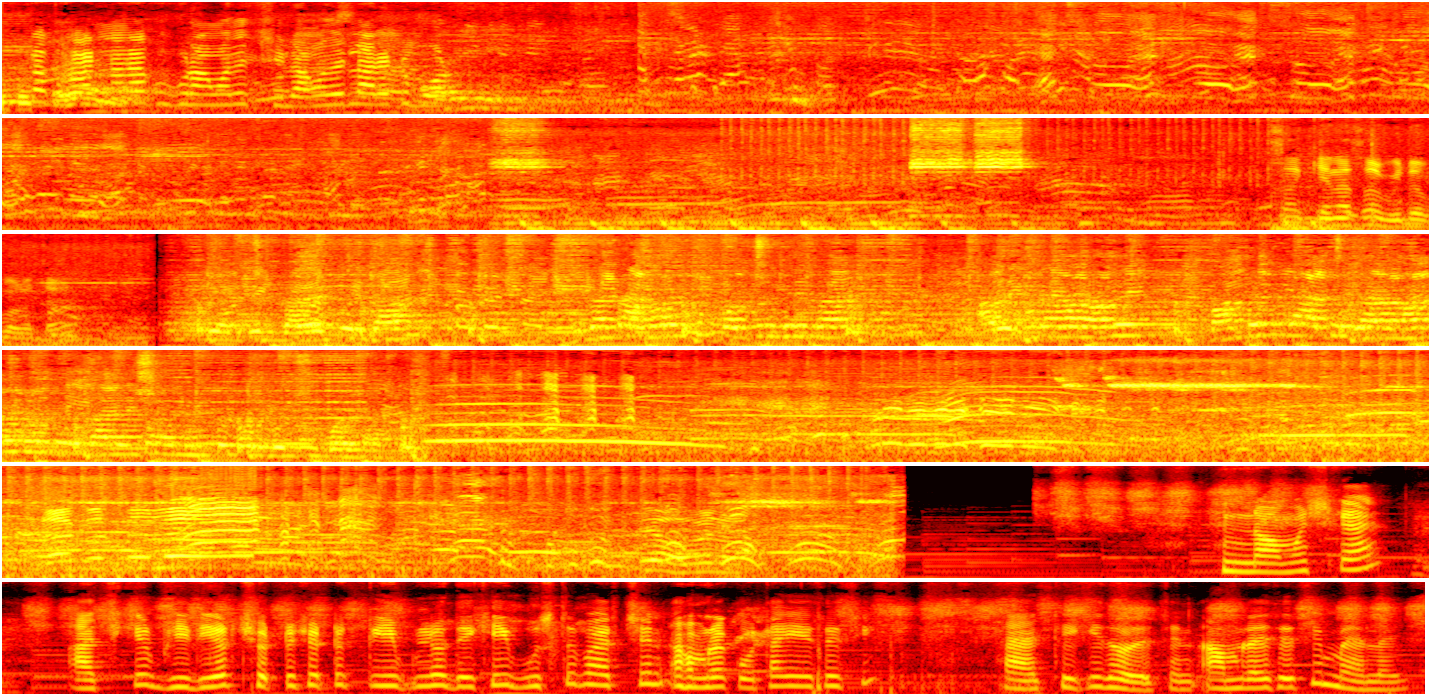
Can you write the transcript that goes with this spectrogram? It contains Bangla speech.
একটা ঘাট নাড়া কুকুর আমাদের ছিল আমাদের আর একটু বড়। কেনার সময় ভিডিও করো তো আর এখানে আমার অনেক বান্ধবী আছে যারা মাঝে মধ্যে এই গানের সঙ্গে নৃত্য পরিবেশন করে থাকে নমস্কার। আজকের ভিডিওর ছোট্ট ছোট্ট ক্লিপগুলো দেখেই বুঝতে পারছেন আমরা কোথায় এসেছি। হ্যাঁ ঠিকই ধরেছেন, আমরা এসেছি মেলায়।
